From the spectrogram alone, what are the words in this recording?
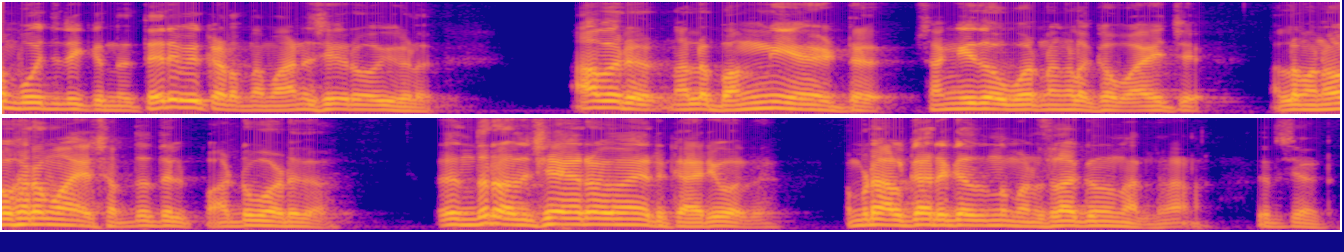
സംഭവിച്ചിരിക്കുന്നത്. തെരുവിൽ കിടന്ന മാനസിക രോഗികൾ അവർ നല്ല ഭംഗിയായിട്ട് സംഗീത ഉപകരണങ്ങളൊക്കെ വായിച്ച് നല്ല മനോഹരമായ ശബ്ദത്തിൽ പാട്ടുപാടുക. അത് എന്തൊരു അതിശയകരമായ ഒരു കാര്യമാണ് അത്. നമ്മുടെ ആൾക്കാരൊക്കെ അതൊന്ന് മനസ്സിലാക്കുന്നത് നല്ലതാണ്. തീർച്ചയായിട്ടും.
